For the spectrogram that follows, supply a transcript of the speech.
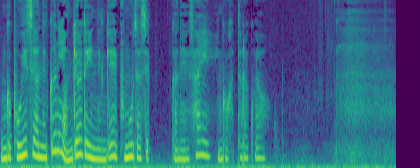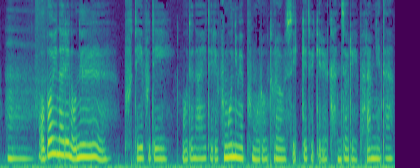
뭔가 보이지 않는 끈이 연결돼 있는 게 부모 자식 간의 사이인 것 같더라고요. 음, 어버이날인 오늘 부디 부디 모든 아이들이 부모님의 품으로 돌아올 수 있게 되기를 간절히 바랍니다.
